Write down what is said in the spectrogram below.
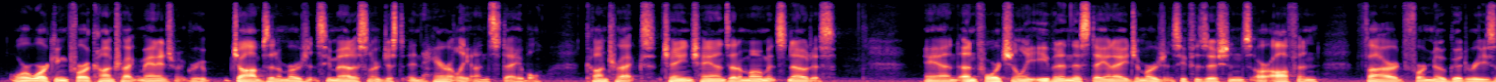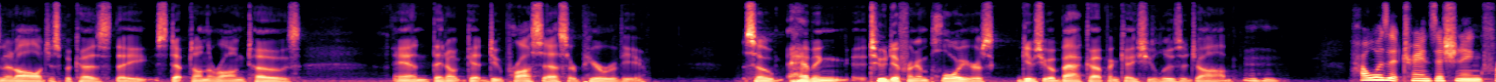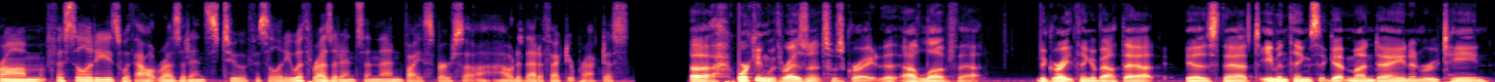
or working for a contract management group, jobs in emergency medicine are just inherently unstable. Contracts change hands at a moment's notice. And unfortunately, even in this day and age, emergency physicians are often fired for no good reason at all just because they stepped on the wrong toes and they don't get due process or peer review. So having two different employers gives you a backup in case you lose a job. Mm-hmm. How was it transitioning from facilities without residents to a facility with residents and then vice versa? How did that affect your practice? Uh, working with residents was great. I loved that. The great thing about that is that even things that get mundane and routine,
